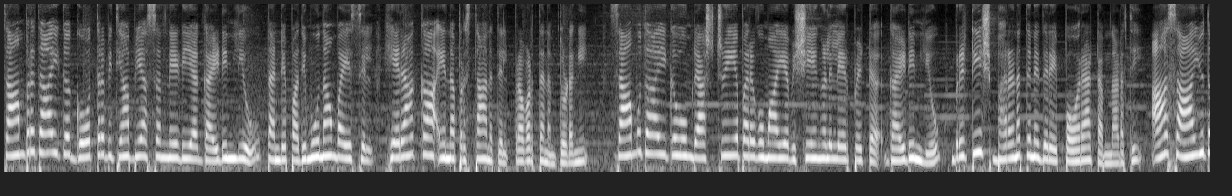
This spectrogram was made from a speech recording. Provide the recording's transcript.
സാമ്പ്രദായിക ഗോത്ര വിദ്യാഭ്യാസം നേടിയ ഗൈഡിൻ ലിയു തന്റെ പതിമൂന്നാം വയസ്സിൽ ഹെരാക്ക എന്ന പ്രസ്ഥാനത്തിൽ പ്രവർത്തനം തുടങ്ങി. സാമുദായികവും രാഷ്ട്രീയപരവുമായ വിഷയങ്ങളിലേർപ്പെട്ട് ഗൈഡിൻ ലിയു ബ്രിട്ടീഷ് ഭരണത്തിനെതിരെ പോരാട്ടം നടത്തി. ആ സായുധ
